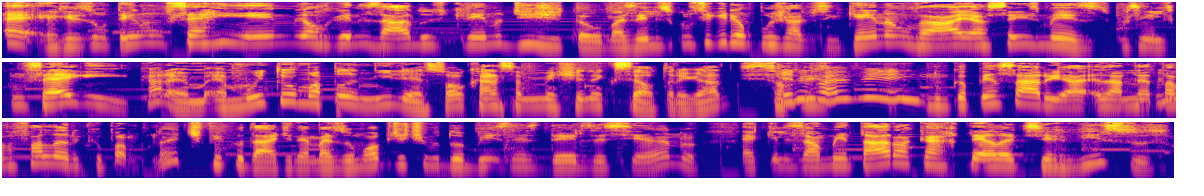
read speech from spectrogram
É, é que eles não têm um CRM organizado de que no digital, mas eles conseguiriam puxar, tipo assim, quem não vai há seis meses. Tipo assim, eles conseguem Cara, é, é muito uma planilha, é só o cara saber mexer no Excel, tá ligado? Só ele vai ver. hein? nunca pensaram. E ela até Uhum. tava falando que o, não é dificuldade, né? Mas o objetivo do business deles esse ano é que eles aumentaram a cartela de serviços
